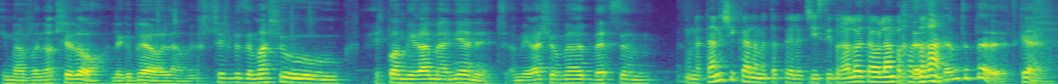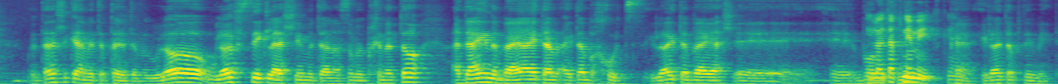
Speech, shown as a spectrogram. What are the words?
עם ההבנות שלו לגבי העולם. אני חושב שיש בזה משהו, יש פה אמירה מעניינת. אמירה שאומרת בעצם... הוא נתן נשיקה למטפלת שהיא סידרה לו את העולם נתן בחזרה. נשיקה למטפלת, כן. הוא נתן נשיקה למטפלת, אבל הוא לא, הוא לא הפסיק להאשים את העולם. זאת אומרת, מבחינתו, עדיין הבעיה הייתה, הייתה בחוץ. היא לא הייתה בעיה ש... אה, אה, היא לא הייתה. פנימית, כן. כן, היא לא הייתה פנימית.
